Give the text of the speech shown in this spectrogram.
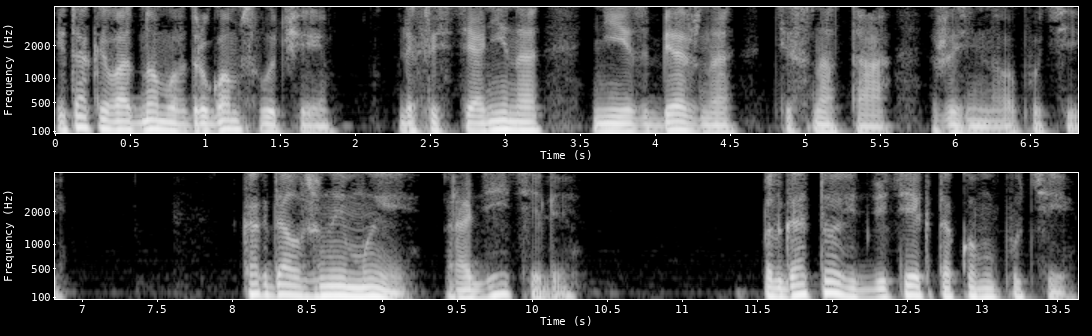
И так и в одном и в другом случае для христианина неизбежна теснота жизненного пути. Как должны мы, родители, подготовить детей к такому пути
